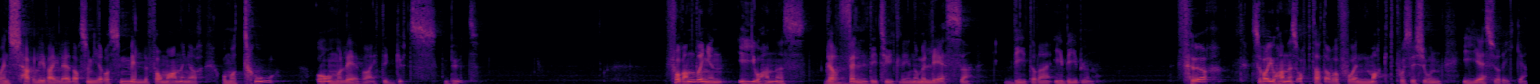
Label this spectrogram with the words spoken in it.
og en kjærlig veileder som gir oss milde formaninger om å tro og om å leve etter Guds bud. Forandringen i Johannes blir veldig tydelig når vi leser videre i Bibelen. Før var Johannes opptatt av å få en maktposisjon i Jesu rike.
